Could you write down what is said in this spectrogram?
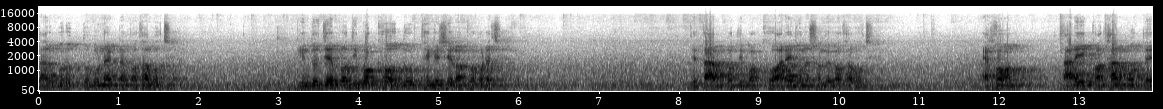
তার গুরুত্বপূর্ণ একটা কথা বলছে। কিন্তু যে প্রতিপক্ষ দূর থেকে সে লক্ষ্য করেছে, যে তার প্রতিপক্ষ আরেকজনের সঙ্গে কথা বলছে। এখন তার এই কথার মধ্যে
